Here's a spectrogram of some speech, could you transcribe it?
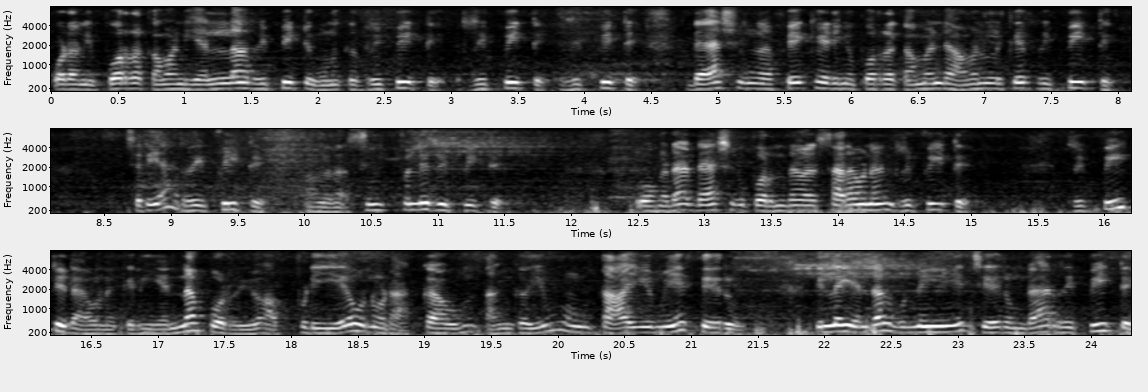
போடா நீ போடுற கமெண்ட் எல்லாம் ரிப்பீட்டு உனக்கு ரிப்பீட்டு ரிப்பீட்டு ரிப்பீட்டு டேஷுங்க ஃபேக் ஐடிங்க போடுற கமெண்ட் அவனுக்கு ரிப்பீட்டு சரியா? ரிப்பீட்டு அவ்வளோதான் சிம்பிளி ரிப்பீட்டு உங்கடா டேஷுக்கு பிறந்த சரவணன் ரிப்பீட்டு ரிப்பீட்டடா உனக்கு. நீ என்ன போடுறியோ அப்படியே உன்னோட அக்காவும் தங்கையும் உன் தாயுமே சேரும். இல்லை என்றால் உன்னையே சேரும்டா. ரிப்பீட்டு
